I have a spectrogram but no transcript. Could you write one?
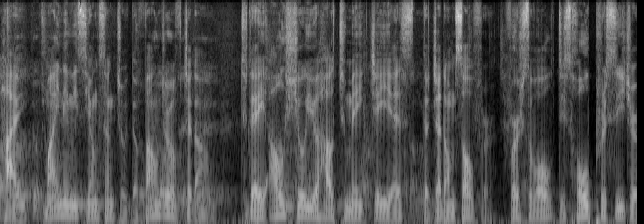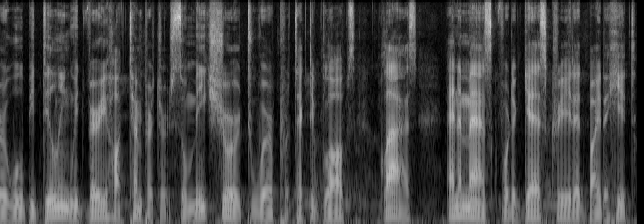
Hi, my name is Youngsang Cho, the founder of Jadam. Today, I'll show you how to make JS, the Jadam sulfur. First of all, this whole procedure will be dealing with very hot temperatures, so make sure to wear protective gloves, glass, and a mask for the gas created by the heat.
